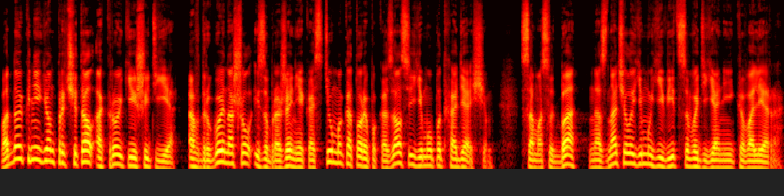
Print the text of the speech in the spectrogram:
В одной книге он прочитал о кройке и шитье, а в другой нашел изображение костюма, который показался ему подходящим – Сама судьба назначила ему явиться в одеянии кавалера.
